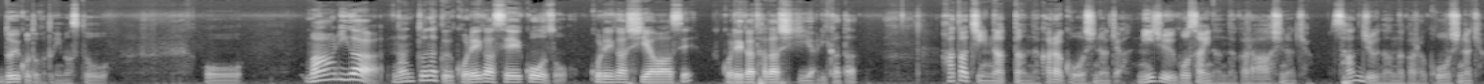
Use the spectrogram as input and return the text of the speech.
どういうことかと言いますと、こう、周りがなんとなくこれが性構造、これが幸せ、これが正しいやり方。二十歳になったんだからこうしなきゃ。25歳なんだからああしなきゃ。30なんだからこうしなきゃ。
